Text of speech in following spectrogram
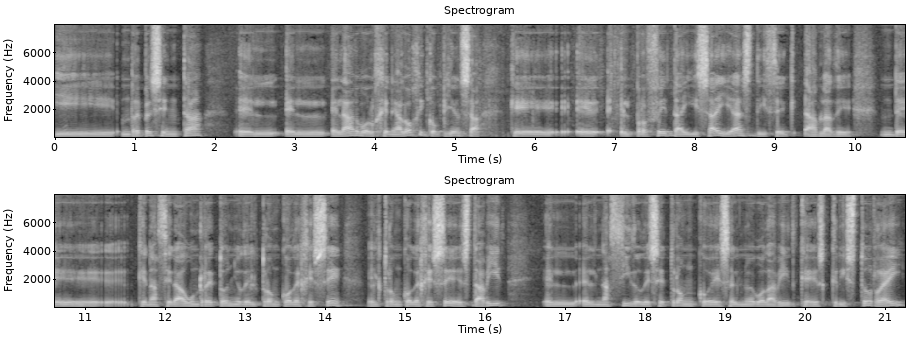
y representa el, árbol genealógico. Piensa que eh, el, profeta Isaías dice, habla de, de, que nacerá un retoño del tronco de Jesé. El tronco de Jesé es David el, nacido de ese tronco es el nuevo David, que es Cristo, Rey,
